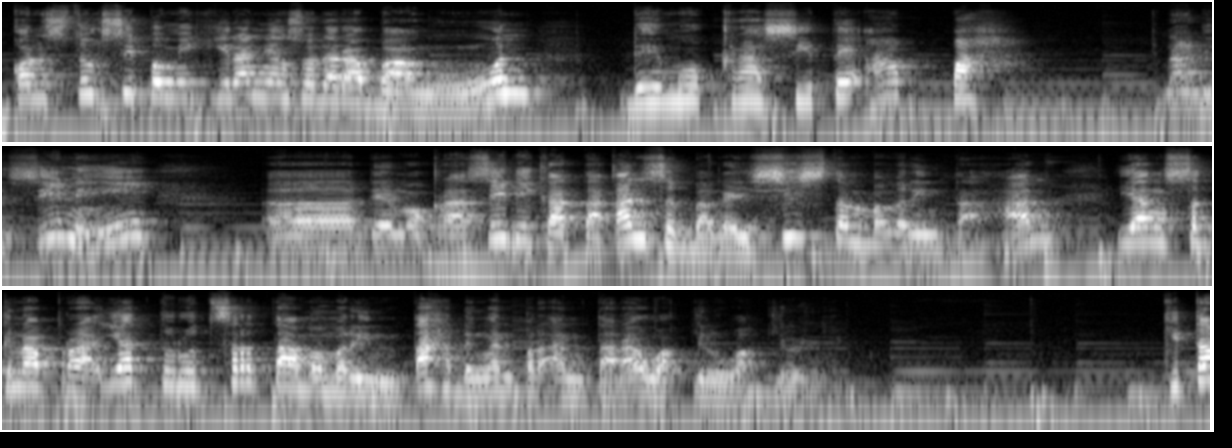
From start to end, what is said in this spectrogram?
Konstruksi pemikiran yang saudara bangun, demokrasi teh apa? Nah, di sini eh, demokrasi dikatakan sebagai sistem pemerintahan yang segenap rakyat turut serta memerintah dengan perantara wakil-wakilnya. Kita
